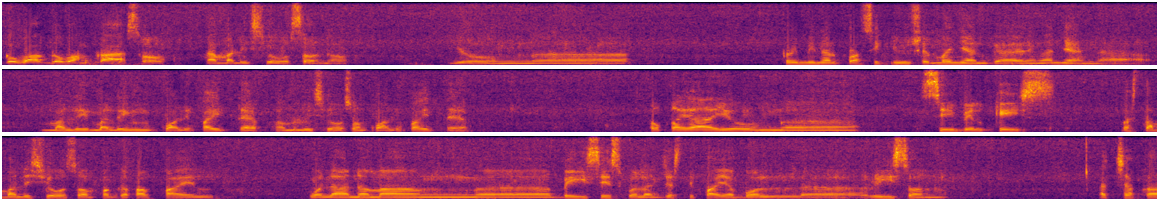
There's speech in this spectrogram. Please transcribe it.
gawa-gawang kaso na malisyoso, no? Yung uh, criminal prosecution man yan, gaya ng yan, na mali-maling qualified theft, na malisyosong qualified theft. O kaya yung uh, civil case, basta malisyoso ang pagkaka-file, wala namang uh, basis, walang justifiable uh, reason, at saka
